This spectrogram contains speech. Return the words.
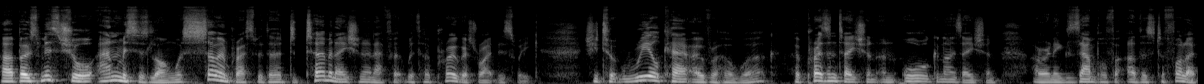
Uh, both Miss Shaw and Mrs. Long were so impressed with her determination and effort with her progress write this week. She took real care over her work. Her presentation and organisation are an example for others to follow.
